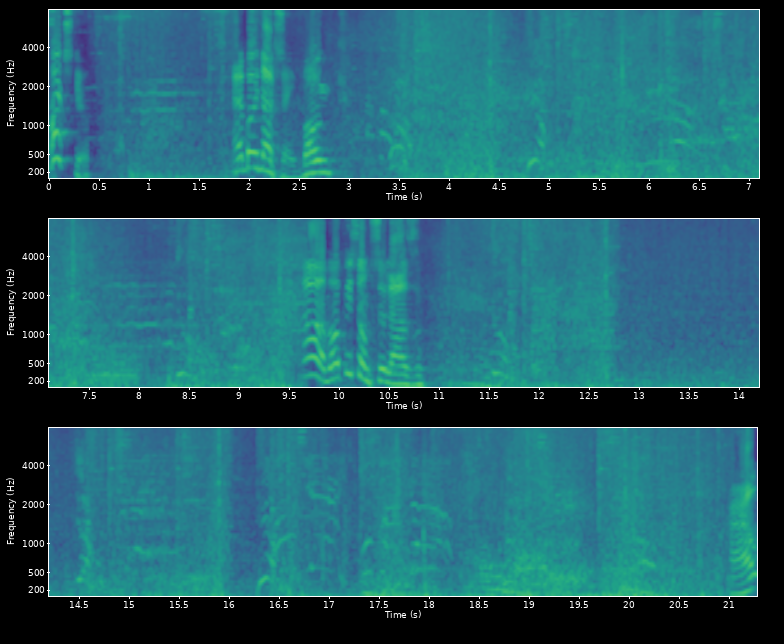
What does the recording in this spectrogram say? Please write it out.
Chodź tu. Albo inaczej, bąk. A, małpiszą przylazł. Au.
